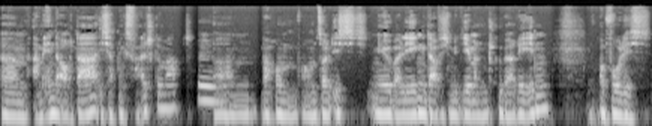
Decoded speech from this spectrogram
ähm, am Ende auch da, ich habe nichts falsch gemacht. Mhm. Ähm, warum, warum soll ich mir überlegen, darf ich mit jemandem drüber reden, obwohl ich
